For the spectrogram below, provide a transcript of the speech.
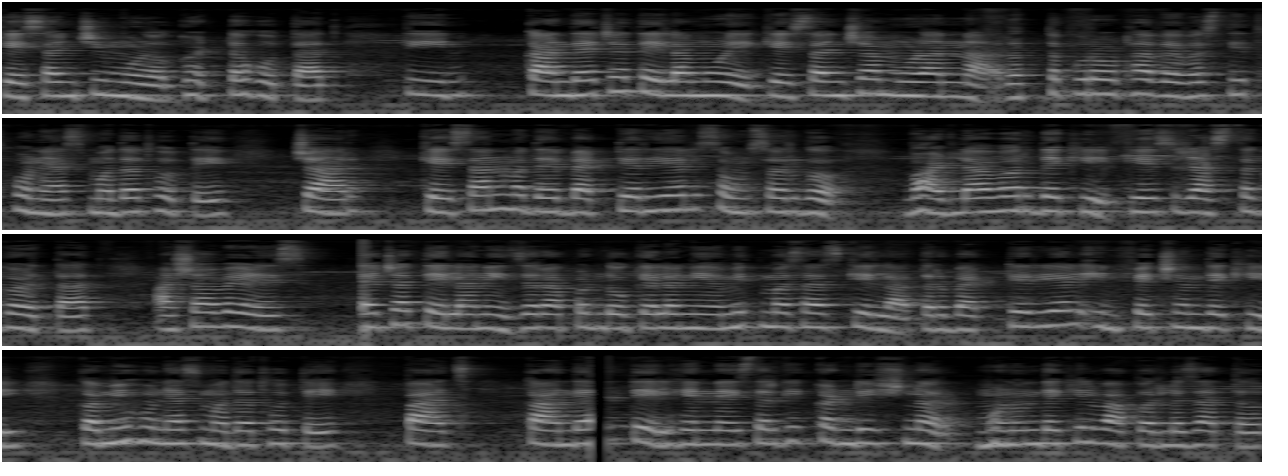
केसांची मुळं घट्ट होतात. तीन कांद्याच्या तेलामुळे केसांच्या मुळांना रक्तपुरवठा व्यवस्थित होण्यास मदत होते. चार केसांमध्ये बॅक्टेरियल संसर्ग वाढल्यावर देखील केस जास्त गळतात. अशा वेळेस त्याच्या तेलाने जर आपण डोक्याला नियमित मसाज केला तर बॅक्टेरियल इन्फेक्शन देखील कमी होण्यास मदत होते. पाच कांद्याचे तेल हे नैसर्गिक कंडिशनर म्हणून देखील वापरलं जातं.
